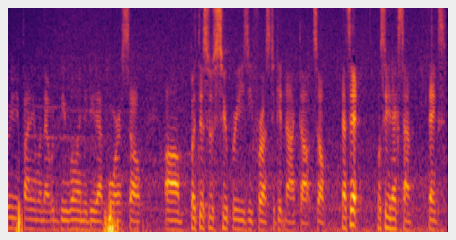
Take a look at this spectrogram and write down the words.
we didn't find anyone that would be willing to do that for us. So, um, but this was super easy for us to get knocked out. So that's it. We'll see you next time. Thanks.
